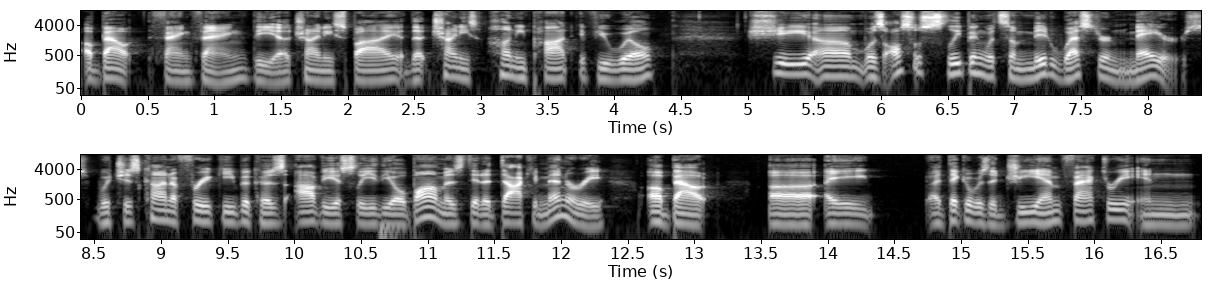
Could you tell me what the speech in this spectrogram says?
about Fang Fang, the uh, Chinese spy, the Chinese honeypot, if you will, she um, was also sleeping with some Midwestern mayors, which is kind of freaky because obviously the Obamas did a documentary about uh, a I think it was a GM factory in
